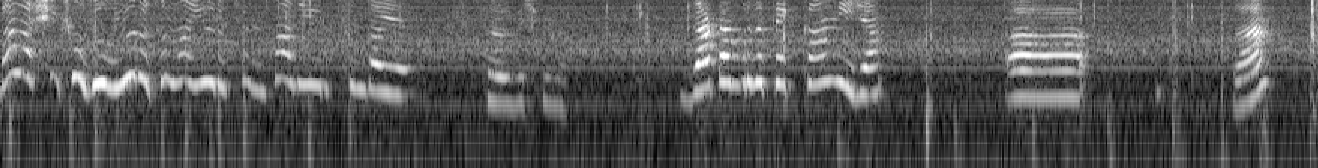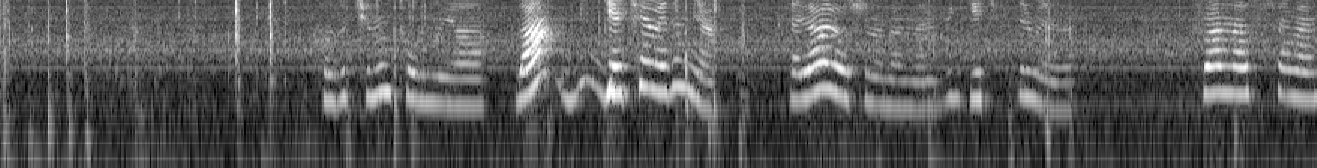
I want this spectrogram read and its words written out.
Beleşin çocuğu yürütün lan yürütün. Hadi yürütün dayı. Tövbe bismillah. Zaten burada pek kalmayacağım. Aa, lan. Kazıkçının torunu ya. Lan bir geçemedim ya. Helal olsun adamlara. Bir geçittirmediler. Furnace hemen.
